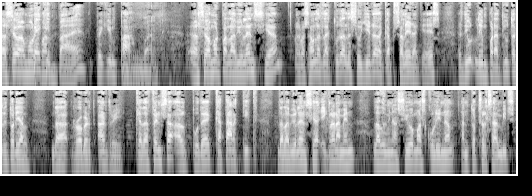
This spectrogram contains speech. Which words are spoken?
El seu amor Peckinpah, eh? per... Peckinpah. Bueno. El seu amor per la violència es basava en les lectures del seu llibre de capçalera, que és, es diu L'imperatiu territorial, de Robert Ardrey, que defensa el poder catàrquic de la violència i, clarament, la dominació masculina en tots els àmbits,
